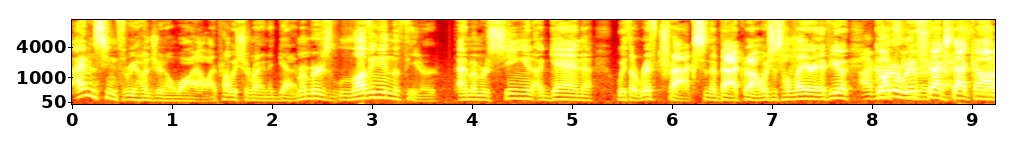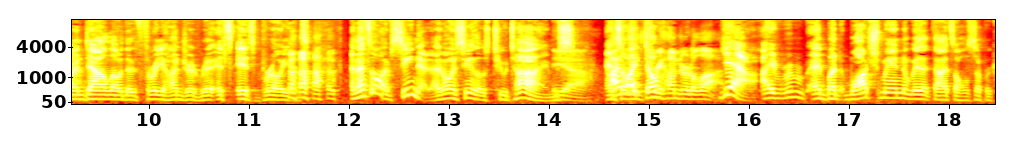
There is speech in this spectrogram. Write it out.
I haven't seen 300 in a while. I probably should rent it again. I remember just loving it in the theater. I remember seeing it again with a RiffTrax in the background, which is hilarious. If you I've go to seen the riff rifftrax.com yeah. and download the 300, ri- it's it's brilliant. and that's all I've seen it. I've only seen it those two times. Yeah. And I so like I don't 300 a lot. Yeah, I remember and but Watchmen with that's a whole separate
